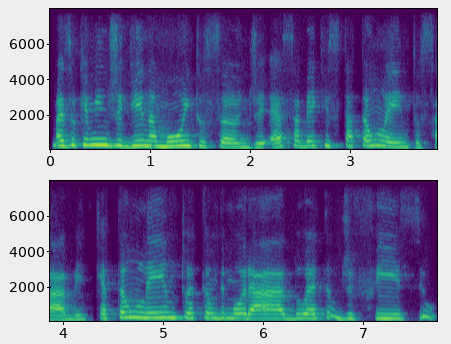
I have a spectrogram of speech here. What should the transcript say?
Mas o que me indigna muito, Sandy, é saber que está tão lento, sabe? Que é tão lento, é tão demorado, é tão difícil.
